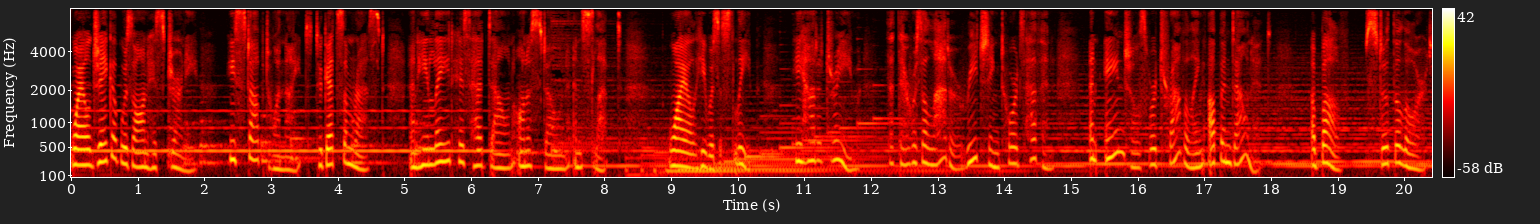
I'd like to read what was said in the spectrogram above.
while Jacob was on his journey, he stopped one night to get some rest, and he laid his head down on a stone and slept. While he was asleep, he had a dream that there was a ladder reaching towards heaven, and angels were traveling up and down it. Above stood the Lord,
